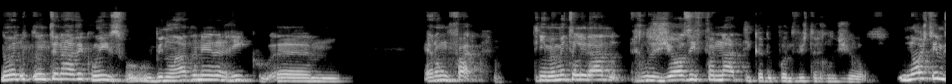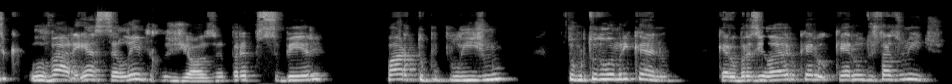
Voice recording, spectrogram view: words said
Não, não, tem nada a ver com isso. O Bin Laden era rico. Um, era um tinha uma mentalidade religiosa e fanática do ponto de vista religioso. E nós temos que levar essa lente religiosa para perceber parte do populismo, sobretudo o americano, quer o brasileiro, quer, quer o dos Estados Unidos.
